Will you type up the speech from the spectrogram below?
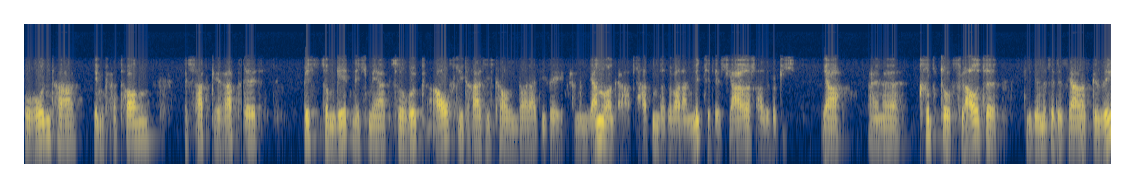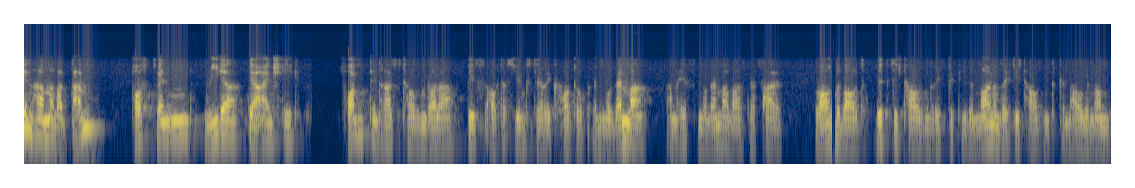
runter im Karton. Es hat gerappelt bis zum geht nicht mehr zurück auf die 30.000 Dollar, die wir im Januar gehabt hatten. Das war dann Mitte des Jahres, also wirklich ja eine Kryptoflaute, die wir Mitte des Jahres gesehen haben, aber dann postwenden wieder der Einstieg von den 30.000 Dollar bis auf das jüngste Rekordhoch im November. Am 11. November war es der Fall. Roundabout 70.000 respektive 69.000 genau genommen.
